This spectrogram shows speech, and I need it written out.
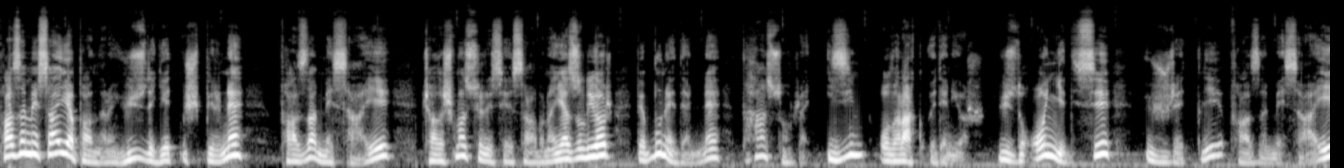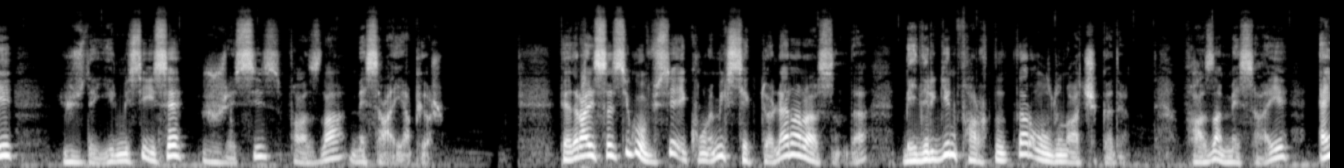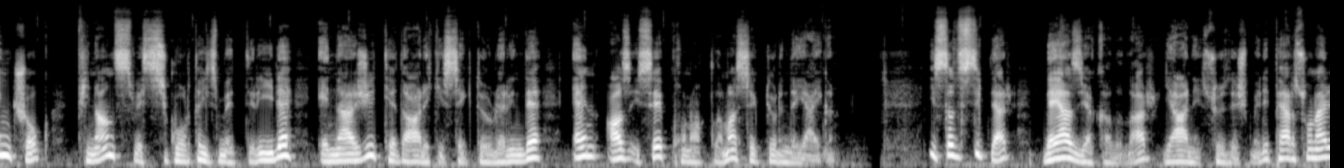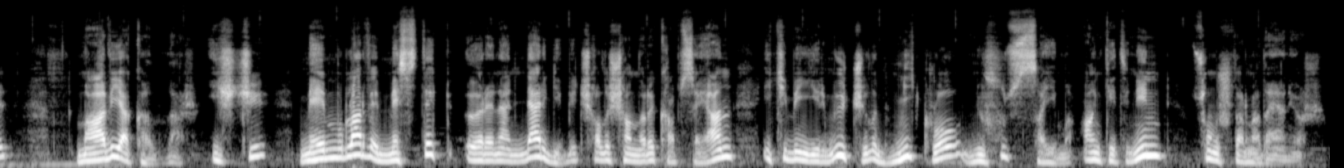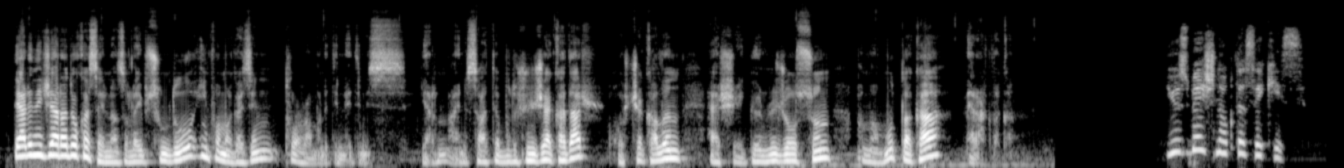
Fazla mesai yapanların %71'ine fazla mesai çalışma süresi hesabına yazılıyor ve bu nedenle daha sonra izin olarak ödeniyor. %17'si ücretli fazla mesai, %20'si ise ücretsiz fazla mesai yapıyor. Federal İstatistik Ofisi ekonomik sektörler arasında belirgin farklılıklar olduğunu açıkladı. Fazla mesai en çok finans ve sigorta hizmetleri ile enerji tedariki sektörlerinde en az ise konaklama sektöründe yaygın. İstatistikler beyaz yakalılar yani sözleşmeli personel, mavi yakalılar, işçi, memurlar ve meslek öğrenenler gibi çalışanları kapsayan 2023 yılı mikro nüfus sayımı anketinin sonuçlarına dayanıyor. Değerli dinleyiciler, Radyo Kasel'in hazırlayıp sunduğu Info Magazin programını dinlediniz. Yarın aynı saatte buluşuncaya kadar hoşça kalın, her şey gönlünüzce olsun ama mutlaka merakla kalın. 105.8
